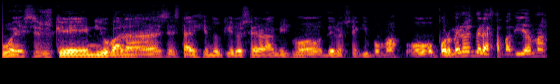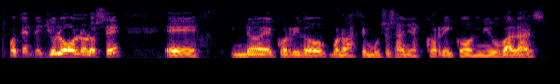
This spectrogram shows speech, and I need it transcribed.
pues eso es que New Balance está diciendo quiero ser ahora mismo de los equipos más, o, por lo menos de las zapatillas más potentes. Yo luego no lo sé, eh, no he corrido, bueno, hace muchos años corrí con New Balance.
